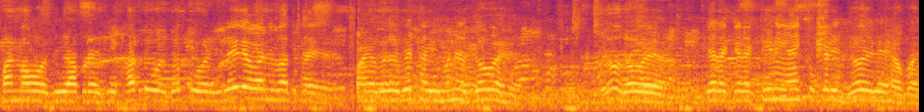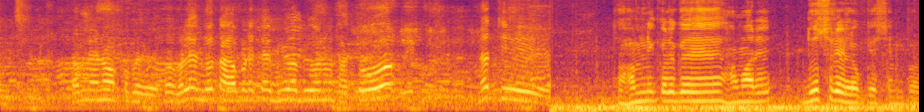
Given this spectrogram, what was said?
પાનમાં હોય જે આપણે જે ખાતું હોય જોતું હોય એ લઈ લેવાની વાત થાય છે અહીંયા બધા બેઠા એ મને જ જોવે છે જો જોવે ક્યારેક ક્યારેક ટીણી આંખું કરીને જોઈ લે છે ભાઈ તમને ન ખબર હોય તો ભલે ને જોતા આપણે કઈ બીવા બીવાનું થતું નથી तो हम निकल गए हैं हमारे दूसरे लोकेशन पर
